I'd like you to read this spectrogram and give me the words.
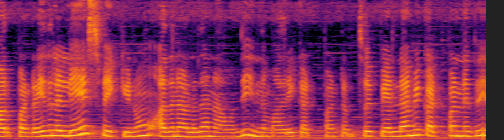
மார்க் பண்ணுறேன் இதில் லேஸ் வைக்கணும். அதனால தான் நான் வந்து இந்த மாதிரி கட் பண்ணுறேன் ஸோ இப்போ எல்லாமே கட் பண்ணது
